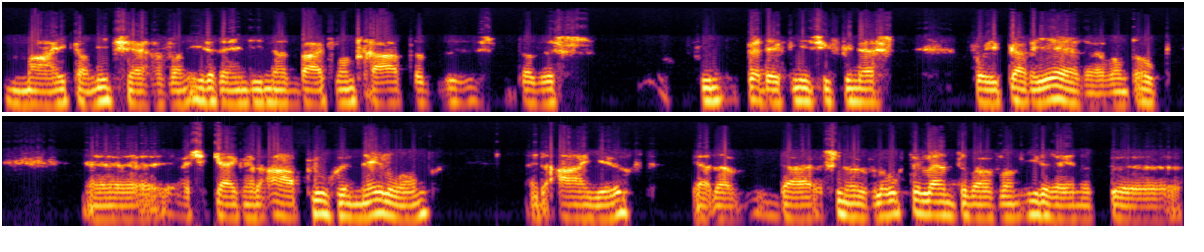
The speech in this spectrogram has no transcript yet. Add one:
Maar je kan niet zeggen van iedereen die naar het buitenland gaat, dat is, dat is per definitie funest voor je carrière. Want ook uh, als je kijkt naar de A-ploegen in Nederland, de A-jeugd, ja, daar, daar sneuvelen ook talenten waarvan iedereen op uh,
